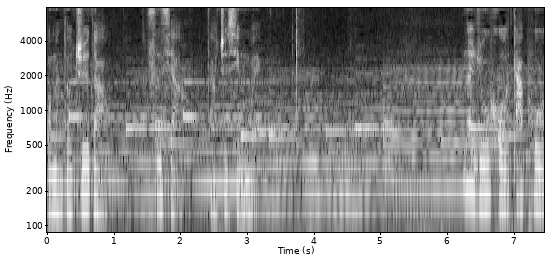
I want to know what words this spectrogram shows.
我们都知道，思想导致行为。那如何打破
